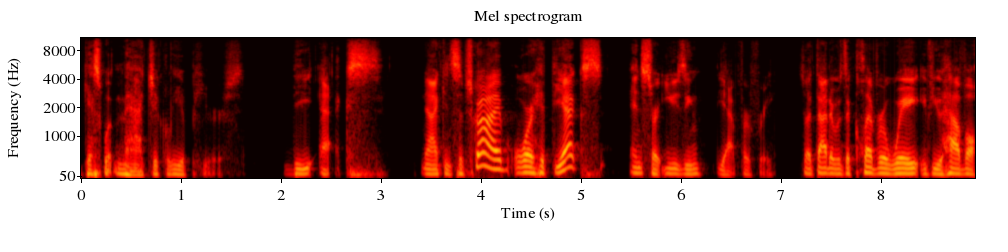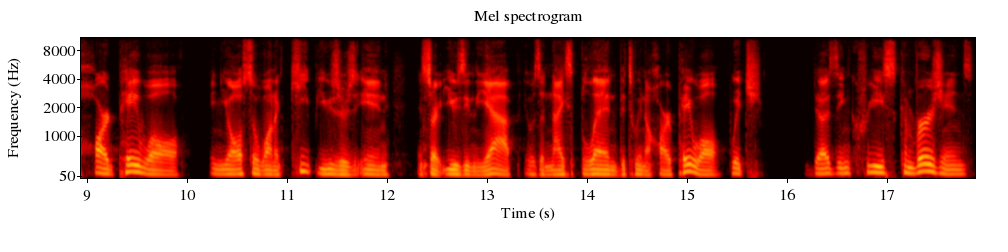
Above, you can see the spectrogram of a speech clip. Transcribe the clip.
Guess what magically appears? The X. Now I can subscribe or hit the X and start using the app for free. So I thought it was a clever way if you have a hard paywall and you also want to keep users in and start using the app, it was a nice blend between a hard paywall, which does increase conversions,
